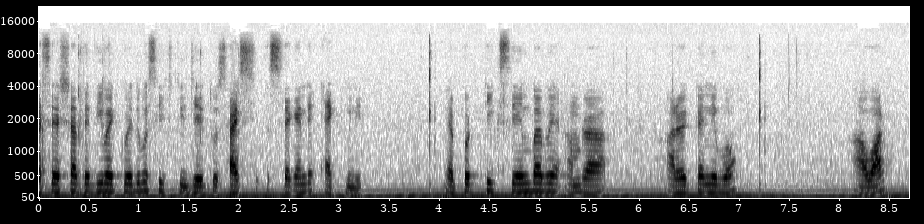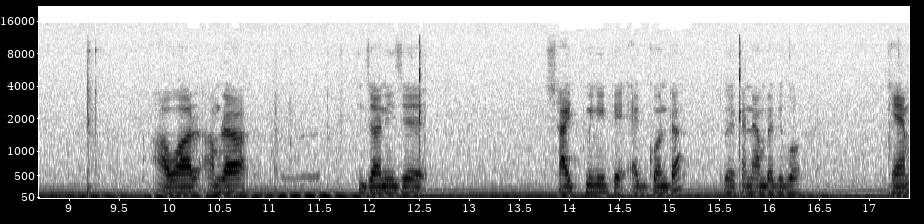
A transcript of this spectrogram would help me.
এস এর সাথে ডিভাইড করে দেবো সিক্সটি যেহেতু ষাট সেকেন্ডে এক মিনিট এরপর ঠিক সেমভাবে আমরা আরও একটা নিব আওয়ার আওয়ার আমরা জানি যে ষাট মিনিটে এক ঘণ্টা, তো এখানে আমরা দিব এম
